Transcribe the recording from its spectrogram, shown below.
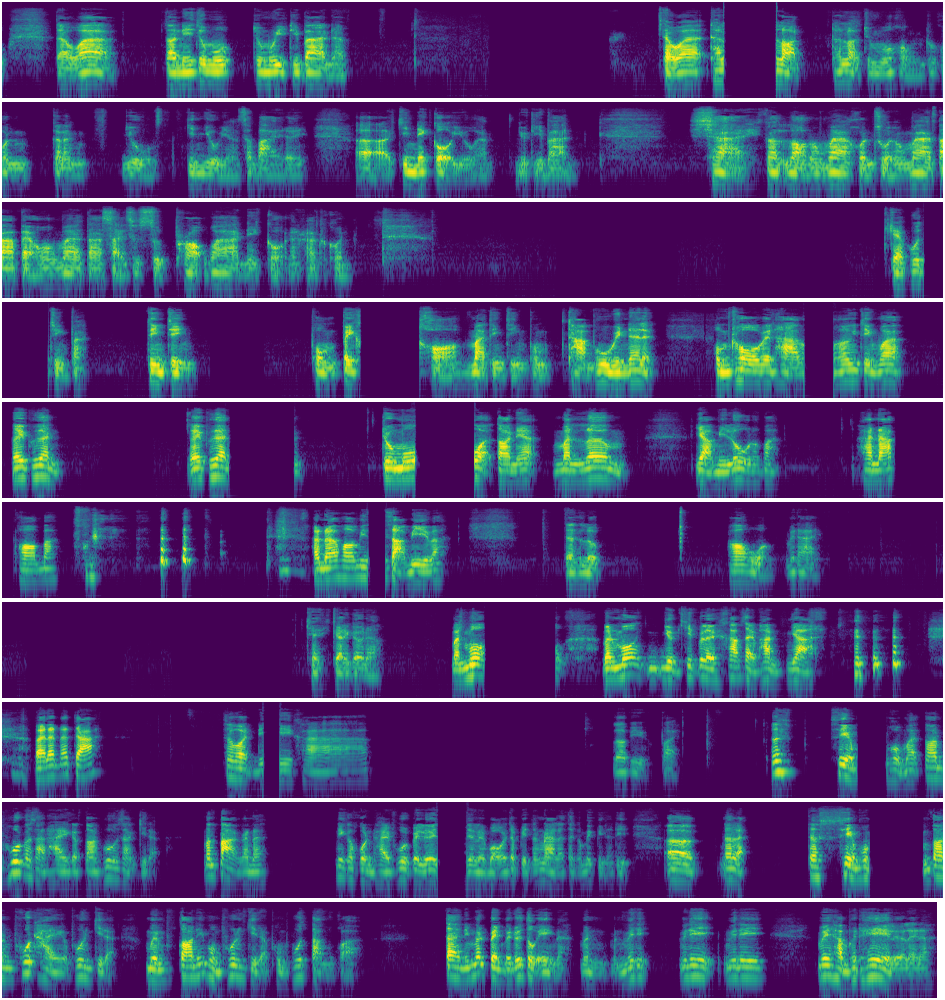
แต่ว่าตอนนี้จูมูจูมูอยู่ที่บ้านนะครับ แต่ว่าถ้าหลอดถ้าหลอดจูมูของทุกคนกำลังอยู่กินอยู่อย่างสบายเลย กินเนโกะอยู่ครับ อยู่ที่บ้าน ใช่ ก็หล่อมากๆ คนสวยมากๆ ตาแป๋วมากๆ ตาใสสุดๆ เพราะว่าเนโกะนะครับทุกคนแกพูดจริงปะจริง ๆ ผมไปขอมาจริง ๆ ผมถามภูวินได้เลย ผมโทรไปถามเขาจริง ๆ ว่า เฮ้ยเพื่อน เฮ้ยเพื่อน จูมู อะตอนเนี้ย มันเริ่ม อยากมีลูกแล้วป่ะฮานะพร้อมป่ะ ฮานะพร้อมมีสามีป่ะแต่สรุปพ่อห่วงไม่ได้ โอเค gotta go now มันม่วง มันม่วงหยุดคิดไปเลยข้ามสายพันธุ์อย่า ไปแล้วนะจ๊ะ สวัสดีครับ love you bye เอ้ยเสียงผมอะตอนพูดภาษาไทยกับตอนพูดภาษาอังกฤษอะมันต่างกันนะ นี่กับคนไทยพูดไปเรื่อยยังเลยบอกว่าจะปิดตั้งนานแล้วแต่ก็ไม่ปิดทันทีเออนั่นแหละ แต่เสียงผมตอนพูดไทยกับพูดอังกฤษอะเหมือนตอนที่ผมพูดอังกฤษอะผมพูดต่ำกว่า แต่อันนี้มันเป็นไปด้วยตัวเองนะมันมันไม่ได้ไม่ได้ไม่ได้ ไม่ได้ทำเพื่อเท่หรืออะไรนะ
